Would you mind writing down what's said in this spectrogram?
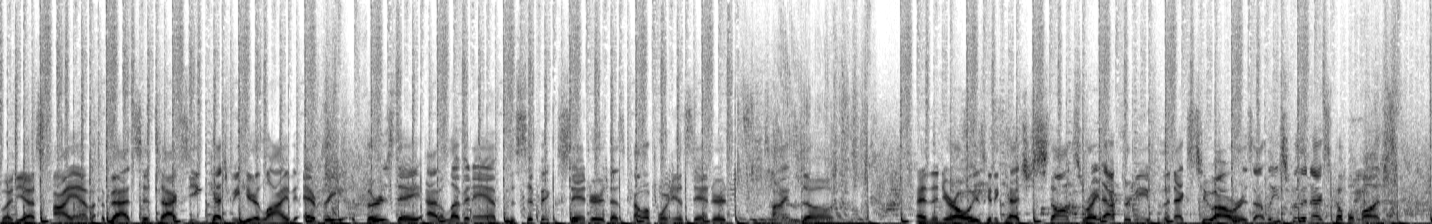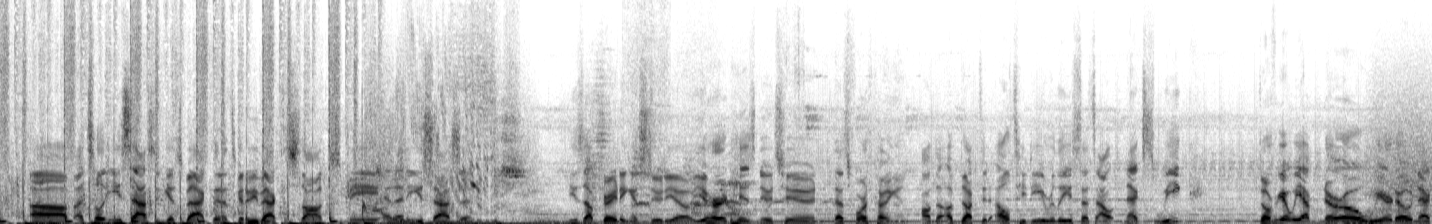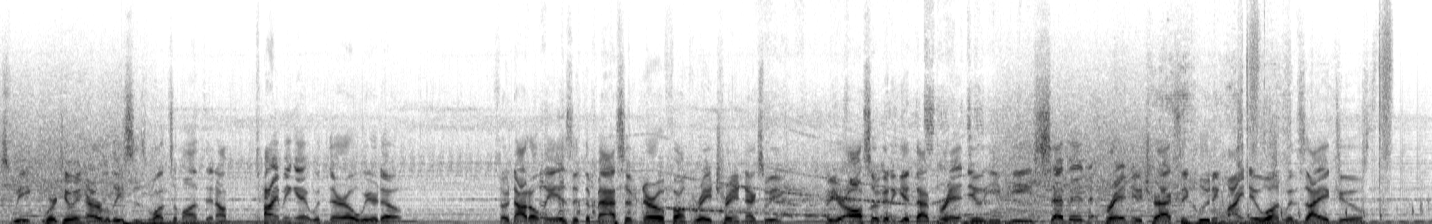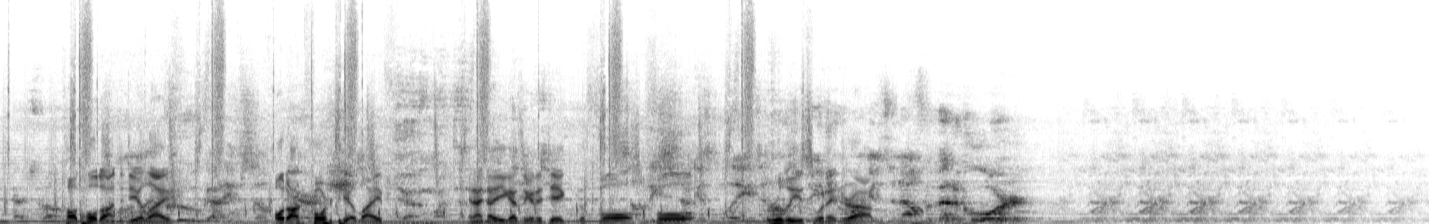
But yes, I am Bad Syntax. You can catch me here live every Thursday at 11 a.m. Pacific Standard. That's California Standard time zone. And then you're always going to catch Stonks right after me for the next two hours, at least for the next couple months, um, until Assassin gets back. Then it's going to be back to Stonks, me, and then East Assassin. He's upgrading his studio. You heard his new tune that's forthcoming on the Abducted LTD release that's out next week. Don't forget, we have Neuro Weirdo next week. We're doing our releases once a month, and I'm timing it with Neuro Weirdo. So not only is it the massive Neurofunk Raid Train next week, but you're also going to get that brand new EP, seven brand new tracks, including my new one with Zayaku called Hold On to Dear Life. Hold On for Dear Life. And I know you guys are going to dig the full, full release when it drops.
